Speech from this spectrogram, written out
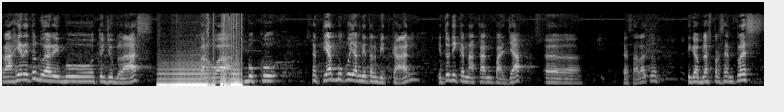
terakhir itu 2017 bahwa buku setiap buku yang diterbitkan itu dikenakan pajak eh tidak salah tuh 13% plus.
